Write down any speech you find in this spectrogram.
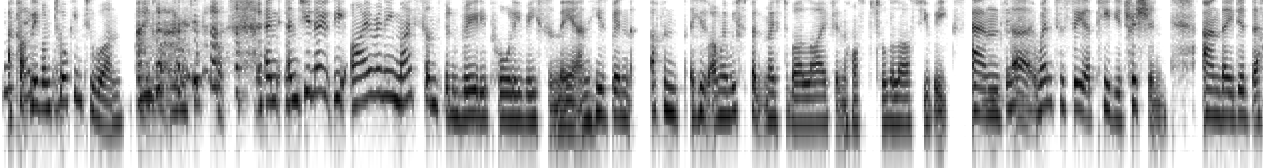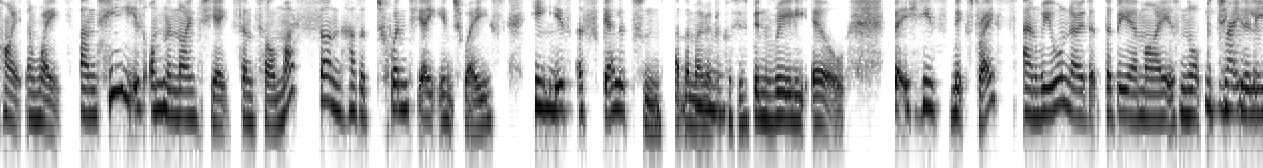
Yeah, I can't believe I'm talking to one. I can't believe I'm talking to one. and and you know the irony my son's been really poorly recently and he's been up and he's i mean we've spent most of our life in the hospital the last few weeks and uh, went to see a pediatrician and they did the height and weight and he is on the 98th centile my son has a 28 inch waist he Mhm. is a skeleton at the moment Mhm. because he's been really ill but he's mixed race and we all know that the bmi is not It's particularly racist.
